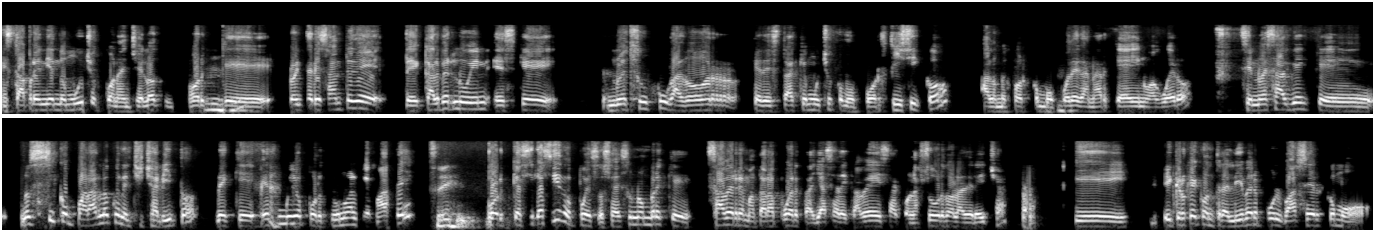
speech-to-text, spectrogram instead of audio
está aprendiendo mucho con Ancelotti, porque lo interesante de, de Calvert Lewin es que no es un jugador que destaque mucho como por físico, a lo mejor como puede ganar Kane o Agüero, sino es alguien que, no sé si compararlo con el Chicharito, de que es muy oportuno al remate, sí. porque así lo ha sido, pues, o sea, es un hombre que sabe rematar a puerta, ya sea de cabeza, con la zurda o la derecha, y, y creo que contra el Liverpool va a ser como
